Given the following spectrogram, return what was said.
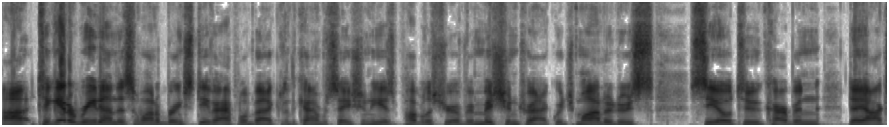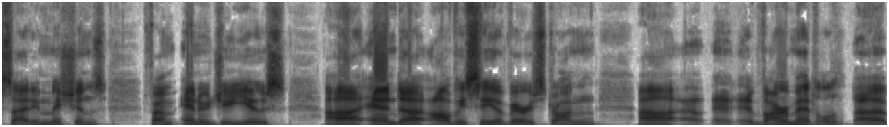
Uh, to get a read on this, I want to bring Steve Aplin back to the conversation. He is a publisher of Emission Trak, which monitors CO2 carbon dioxide emissions from energy use uh, and uh, obviously a very strong uh, environmental uh,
